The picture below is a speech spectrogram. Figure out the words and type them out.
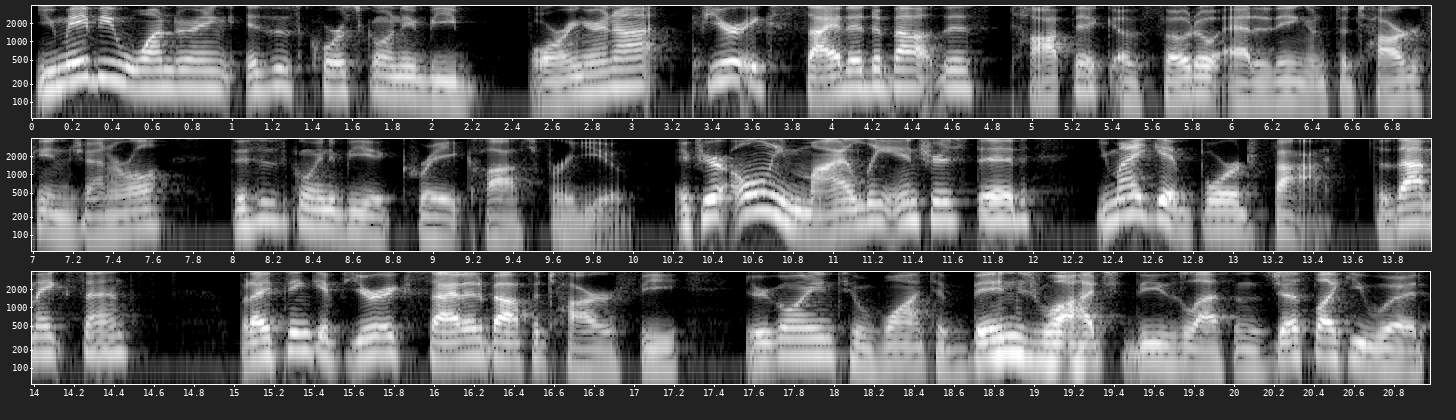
You may be wondering, is this course going to be boring or not? If you're excited about this topic of photo editing and photography in general, this is going to be a great class for you. If you're only mildly interested, you might get bored fast. Does that make sense? But I think if you're excited about photography, you're going to want to binge watch these lessons just like you would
